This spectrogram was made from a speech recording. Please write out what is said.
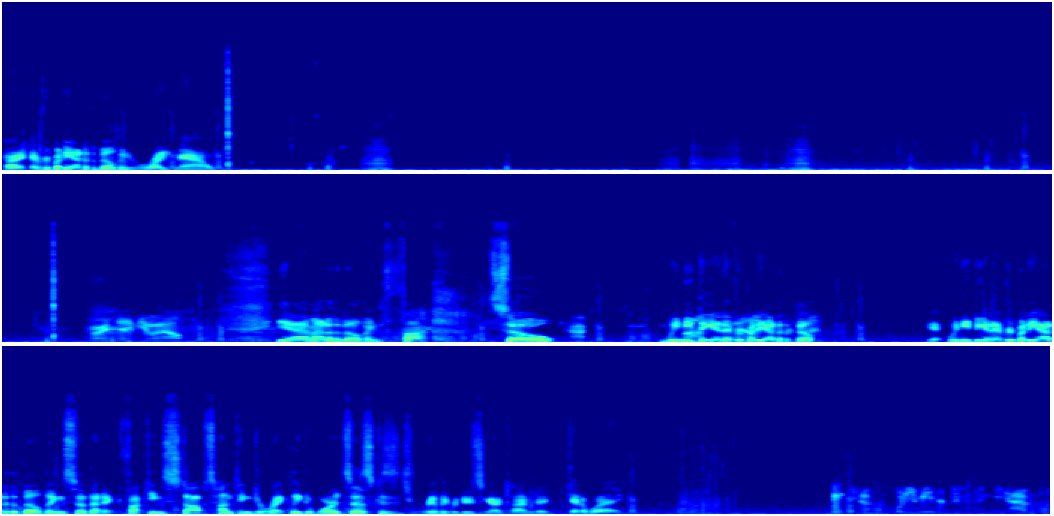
All right, everybody out of the building right now. Alright, Dave, you out? Yeah, I'm out of the building. Fuck. So we need to get everybody out of the building. Yeah, we need to get everybody out of the building so that it fucking stops hunting directly towards us because it's really reducing our time to get away. Yeah. What do you mean reducing? We have one.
